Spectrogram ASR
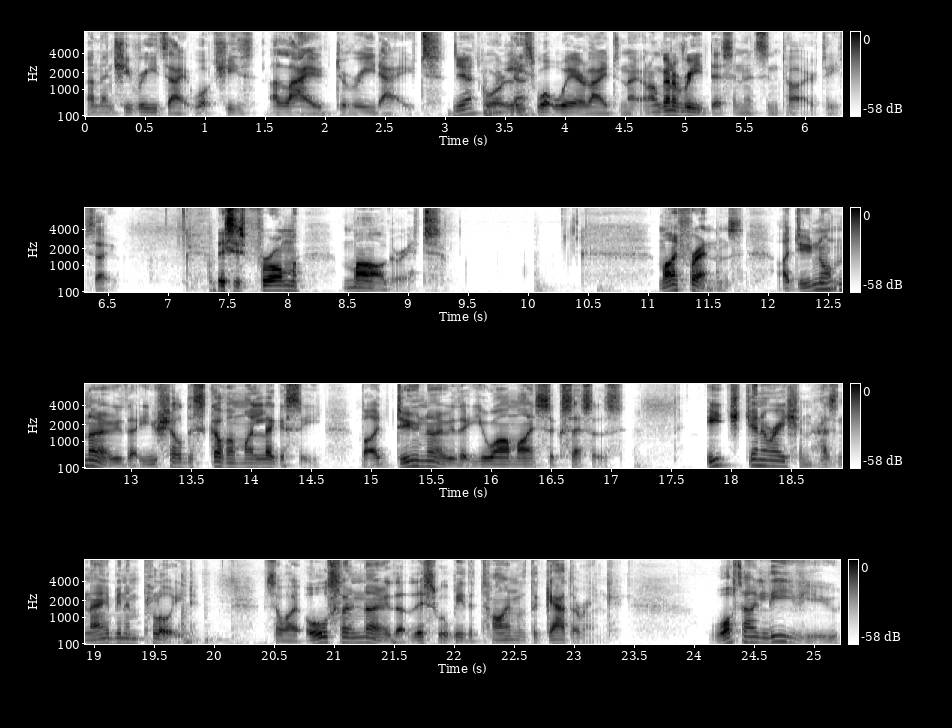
and then she reads out what she's allowed to read out. Yeah, or at okay. least what we're allowed to know. And I'm going to read this in its entirety. So, this is from Margaret. My friends, I do not know that you shall discover my legacy, but I do know that you are my successors. Each generation has now been employed, so I also know that this will be the time of the gathering. What I leave you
